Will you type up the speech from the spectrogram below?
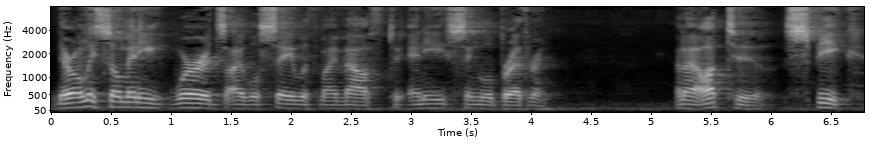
There are only so many words I will say with my mouth to any single brethren. And I ought to speak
